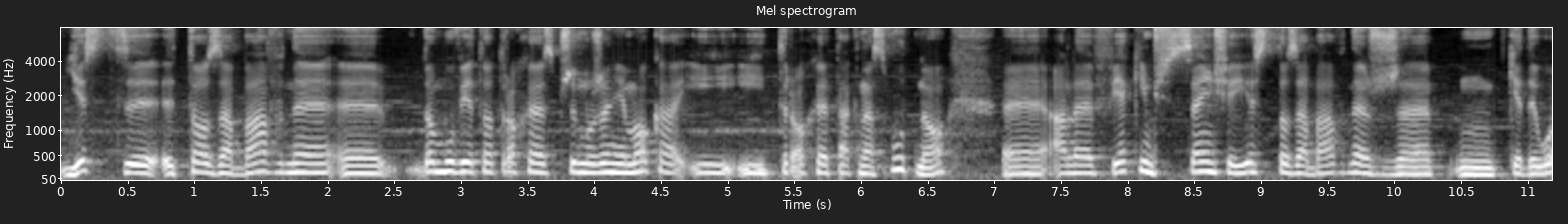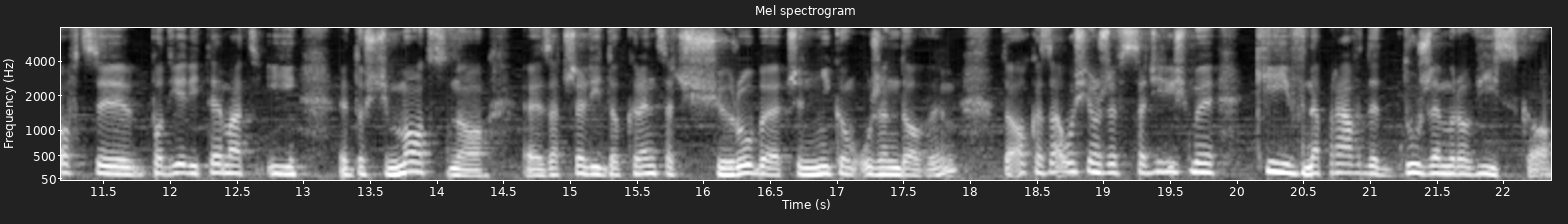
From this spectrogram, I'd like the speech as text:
jest y, to zabawne, y, no mówię to trochę z przymrużeniem oka i, i trochę tak na smutno, y, ale w jakimś sensie jest to zabawne, że mm, kiedy łowcy podjęli temat i dość mocno zaczęli dokręcać śrubę czynnikom urzędowym, to okazało się, że wsadziliśmy kij w naprawdę duże mrowisko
